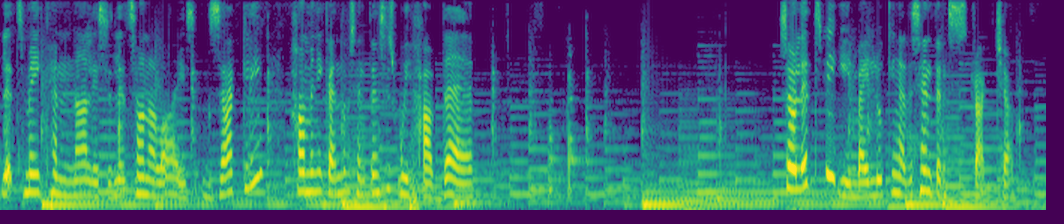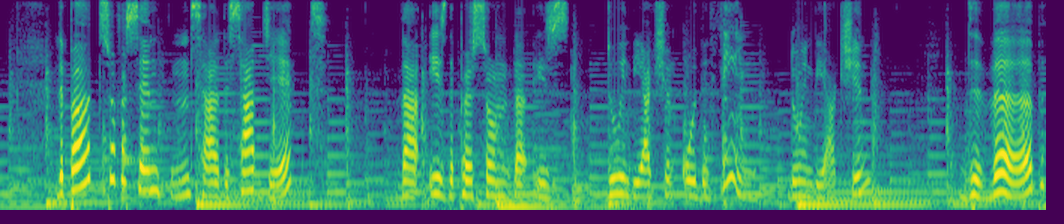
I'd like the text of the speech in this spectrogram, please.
let's make an analysis. Let's analyze exactly how many kind of sentences we have there. So let's begin by looking at the sentence structure. The parts of a sentence are the subject, that is the person that is doing the action or the thing doing the action, the verb,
